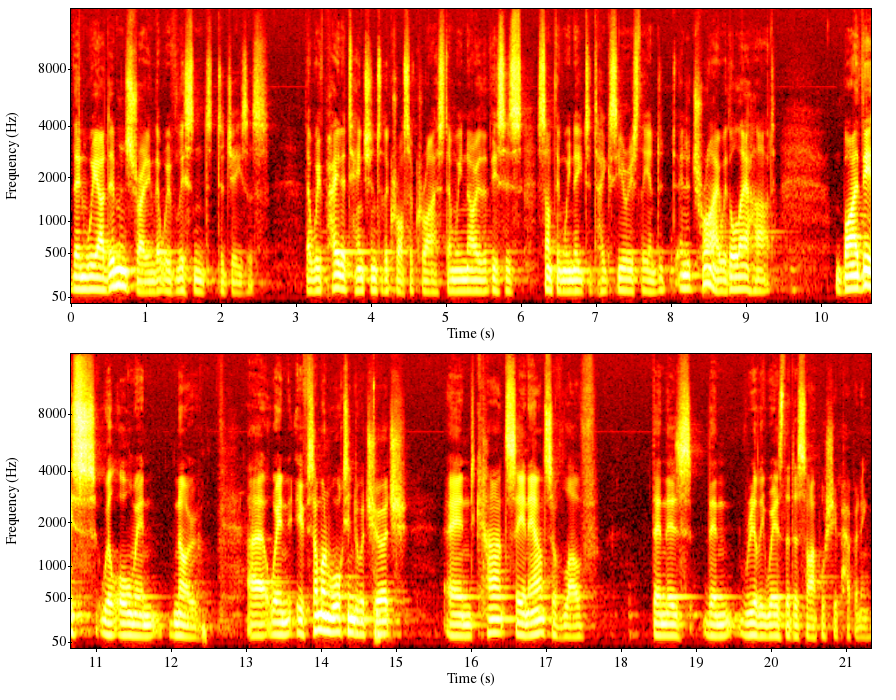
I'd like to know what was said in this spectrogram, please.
then we are demonstrating that we've listened to Jesus, that we've paid attention to the cross of Christ, and we know that this is something we need to take seriously and to, and to try with all our heart. By this will all men know. Uh, when if someone walks into a church and can't see an ounce of love, then there's then really where's the discipleship happening?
